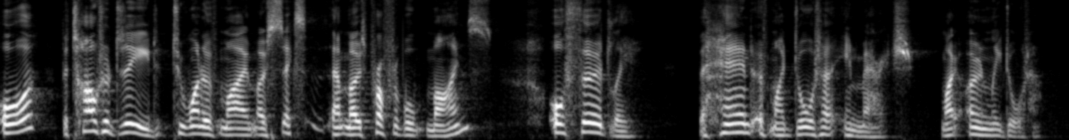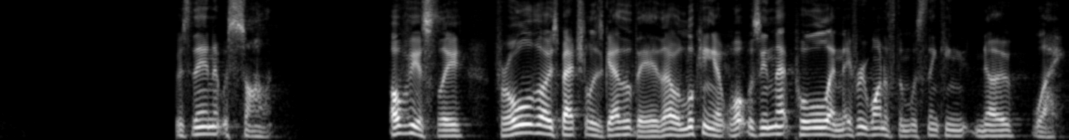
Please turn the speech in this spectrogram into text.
or the title deed to one of my most, sex, uh, most profitable mines, or thirdly, the hand of my daughter in marriage, my only daughter. Because then it was silent. Obviously, for all those bachelors gathered there, they were looking at what was in that pool, and every one of them was thinking, no way.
